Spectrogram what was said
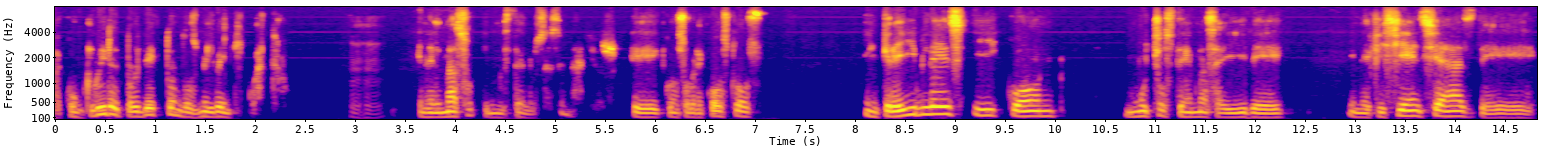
a concluir el proyecto en 2024, en el más optimista de los escenarios, eh, con sobrecostos increíbles y con muchos temas ahí de ineficiencias, de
